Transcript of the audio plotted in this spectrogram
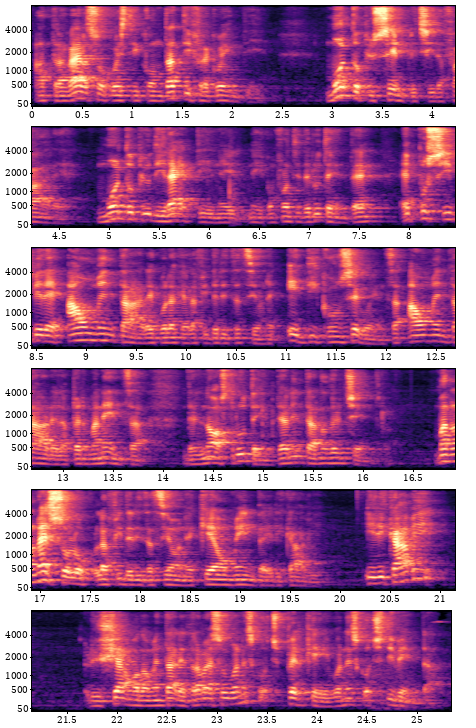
Attraverso questi contatti frequenti, molto più semplici da fare, molto più diretti nei, nei confronti dell'utente, è possibile aumentare quella che è la fidelizzazione e di conseguenza aumentare la permanenza del nostro utente all'interno del centro. Ma non è solo la fidelizzazione che aumenta i ricavi. I ricavi riusciamo ad aumentare attraverso il wellness coach perché il wellness coach diventa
